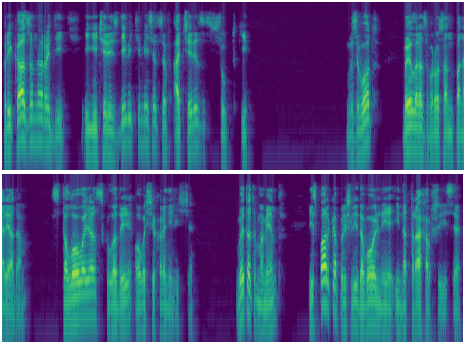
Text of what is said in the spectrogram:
Приказано родить, и не через девять месяцев, а через сутки. Взвод был разбросан по нарядам. Столовая, склады, овощехранилище. В этот момент из парка пришли довольные и натрахавшиеся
